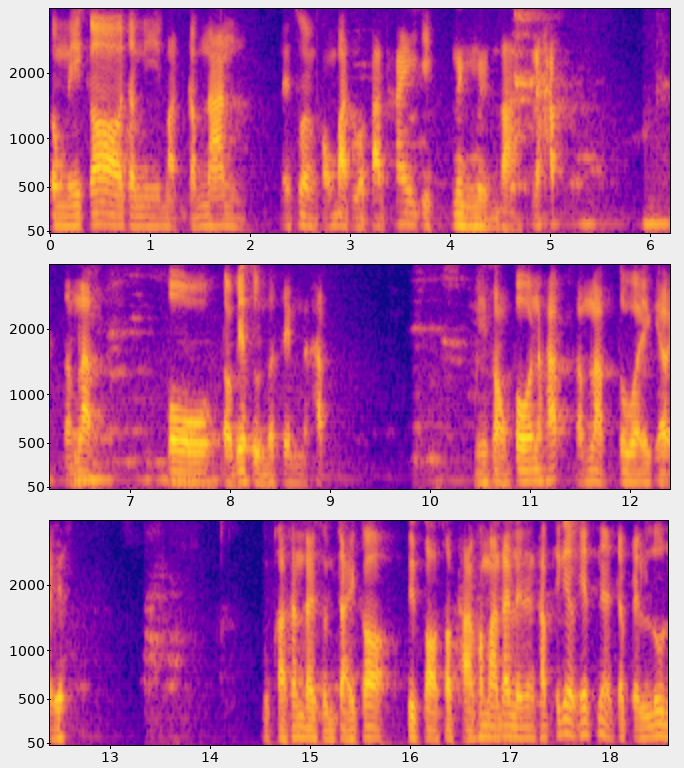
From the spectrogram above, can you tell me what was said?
ตรงนี้ก็จะมีบัตรกำนัน ในส่วนของบัตรโลตัสให้อีก 10,000 บาทนะครับสำหรับ โปรดอกเบี้ย0%นเปอร์เซ็นต์นะครับ มี2โปรนะครับสำหรับตัว XLS ลูกค้าท่านใดสนใจก็ติดต่อสอบถามเข้ามาได้เลยนะครับ XLS เนี่ยจะเป็นรุ่น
